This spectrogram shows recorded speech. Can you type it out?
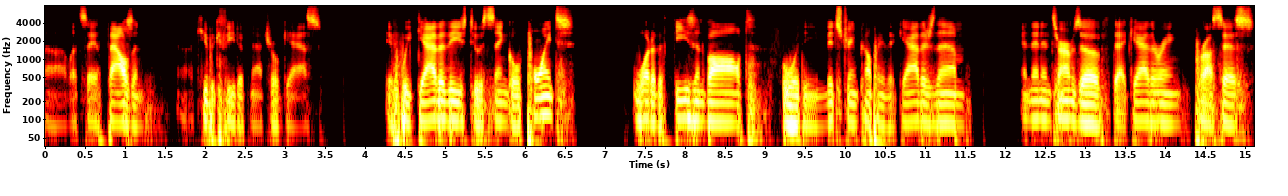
uh, let's say, a thousand uh, cubic feet of natural gas? If we gather these to a single point, what are the fees involved for the midstream company that gathers them? And then in terms of that gathering process,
